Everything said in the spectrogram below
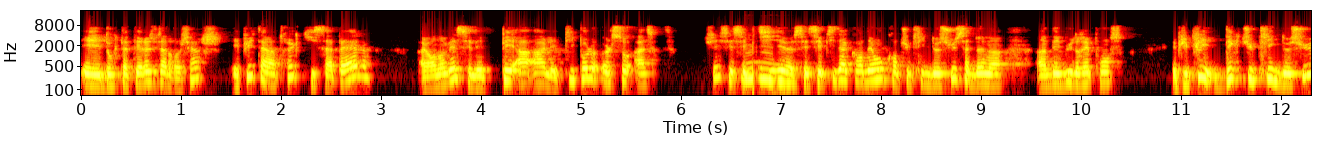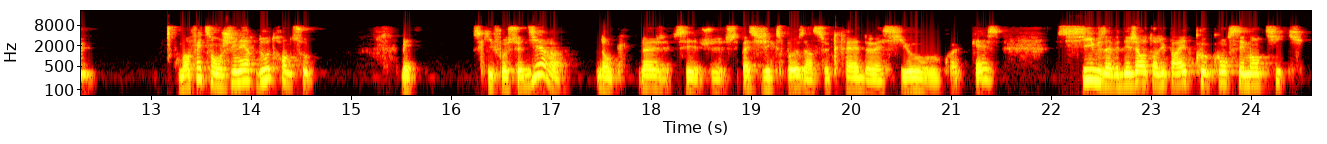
et donc tu as tes résultats de recherche, et puis tu as un truc qui s'appelle, alors en anglais c'est les PAA, les People Also Asked. Tu sais, c'est ces mm. petits, euh, c'est ces petits accordéons quand tu cliques dessus, ça te donne un, un, début de réponse. Et puis, puis dès que tu cliques dessus, ben, en fait, ça en génère d'autres en dessous. Mais ce qu'il faut se dire, donc là, je ne sais pas si j'expose un secret de SEO ou quoi qu'est-ce. Si vous avez déjà entendu parler de cocon sémantique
